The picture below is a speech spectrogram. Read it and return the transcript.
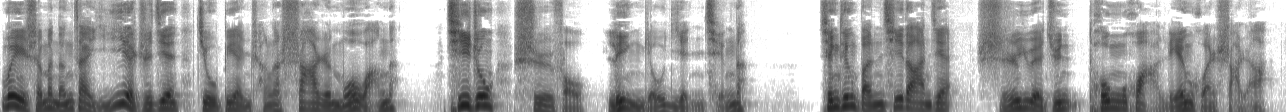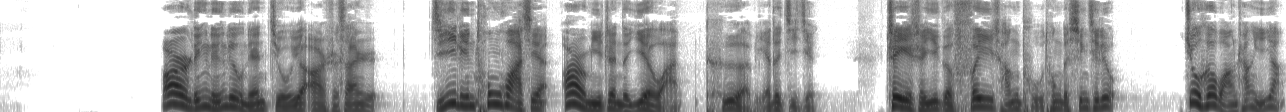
为什么能在一夜之间就变成了杀人魔王呢？其中是否另有隐情呢？请听本期的案件：十月军通化连环杀人案。二零零六年九月二十三日，吉林通化县二米镇的夜晚。特别的寂静，这是一个非常普通的星期六，就和往常一样，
